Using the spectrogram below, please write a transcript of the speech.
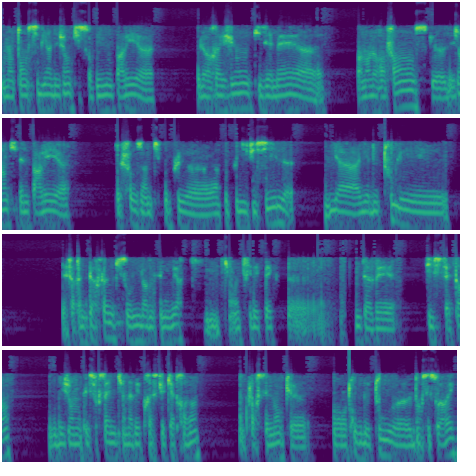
on, entend aussi bien des gens qui sont venus nous parler euh, de leur région qu'ils aimaient pendant leur enfance, que des gens qui viennent parler de choses un petit peu plus un peu plus difficiles. Il y a, de tous les il y a certaines personnes qui sont venues lors de scènes ouvertes qui, ont écrit des textes euh, ils avaient 10 7 ans ou des gens montés sur scène qui en avaient presque 80 donc forcément que on retrouve de tout euh, dans ces soirées.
